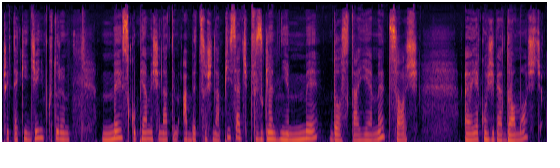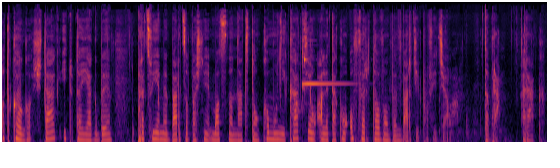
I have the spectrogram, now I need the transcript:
Czyli taki dzień, w którym my skupiamy się na tym, aby coś napisać, względnie my dostajemy coś, e, jakąś wiadomość od kogoś, tak? I tutaj jakby pracujemy bardzo właśnie mocno nad tą komunikacją, ale taką ofertową bym bardziej powiedziała. Dobra, rak.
